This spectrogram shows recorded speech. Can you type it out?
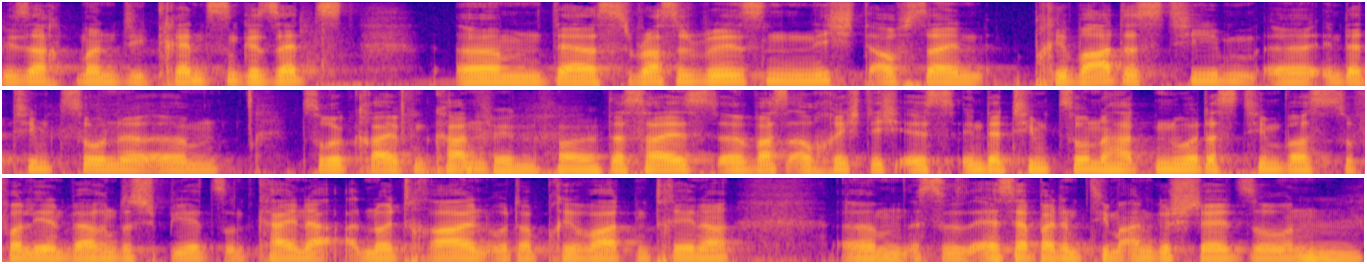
wie sagt man, die Grenzen gesetzt, ähm, dass Russell Wilson nicht auf sein privates Team äh, in der Teamzone ähm, zurückgreifen kann. auf jeden Fall. Das heißt, äh, was auch richtig ist, in der Teamzone hat nur das Team was zu verlieren während des Spiels und keine neutralen oder privaten Trainer. Ähm, es ist, er ist ja bei dem Team angestellt so und Hm.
